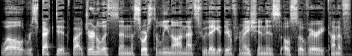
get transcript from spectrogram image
well respected by journalists and a source to lean on. That's who they get their information. Is also very kind of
